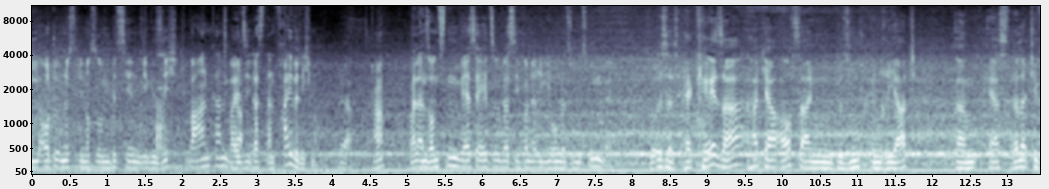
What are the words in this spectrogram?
die Autoindustrie noch so ein bisschen ihr Gesicht wahren kann, weil Ja. sie das dann freiwillig machen. Ja? Weil ansonsten wäre es ja jetzt so, dass sie von der Regierung dazu gezwungen werden. So ist es. Herr Käser hat ja auch seinen Besuch in Riyadh ähm, erst relativ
